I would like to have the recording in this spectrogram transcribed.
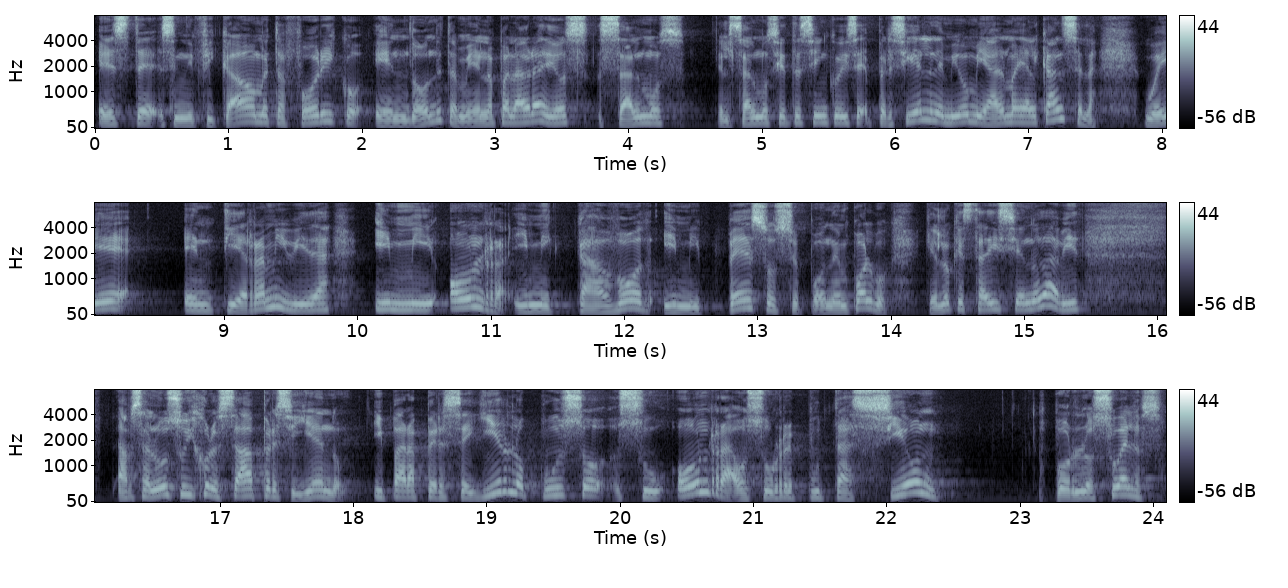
este significado metafórico en donde también la palabra de Dios, Salmos, el Salmo 7.5 dice, persigue el enemigo mi alma y alcáncela, huye entierra mi vida y mi honra y mi cabod y mi peso se pone en polvo. ¿Qué es lo que está diciendo David? Absalón, su hijo, lo estaba persiguiendo y para perseguirlo puso su honra o su reputación por los suelos.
